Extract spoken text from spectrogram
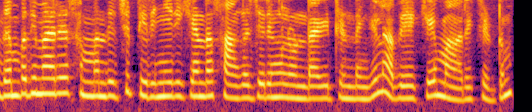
ദമ്പതിമാരെ സംബന്ധിച്ച് പിരിഞ്ഞിരിക്കേണ്ട സാഹചര്യങ്ങൾ ഉണ്ടായിട്ടുണ്ടെങ്കിൽ അവയൊക്കെ മാറിക്കിട്ടും.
